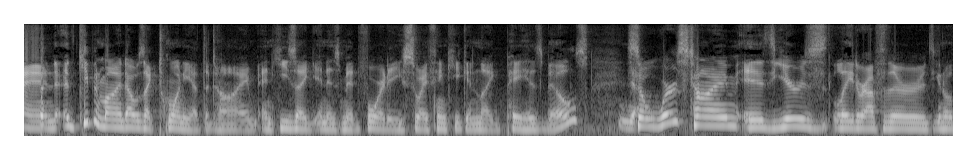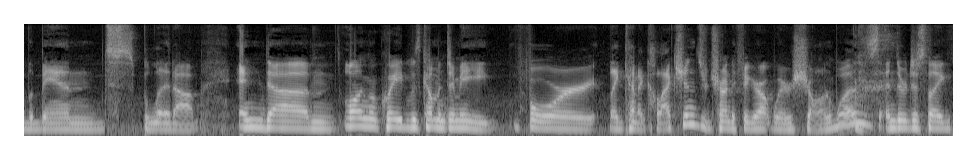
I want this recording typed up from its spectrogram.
And uh, keep in mind, I was like 20 at the time, and he's like in his mid 40s, so I think he can like pay his bills. So worst time is years later after you know the band split up, and um, Long McQuade was coming to me for like kind of collections or trying to figure out where Sean was, and they're just like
